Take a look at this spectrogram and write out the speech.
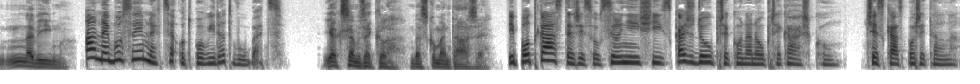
nevím. A nebo se jim nechce odpovídat vůbec. Jak jsem řekl, bez komentáře. I podcasteři jsou silnější s každou překonanou překážkou. Česká spořitelna.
